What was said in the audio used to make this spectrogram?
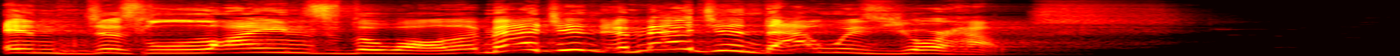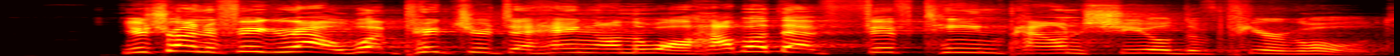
and just lines the wall. Imagine, imagine that was your house. You're trying to figure out what picture to hang on the wall. How about that 15 pound shield of pure gold,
